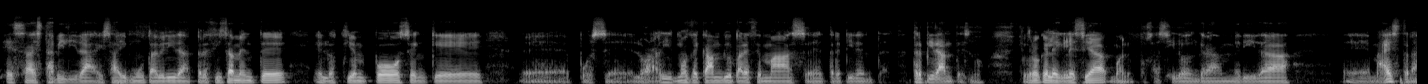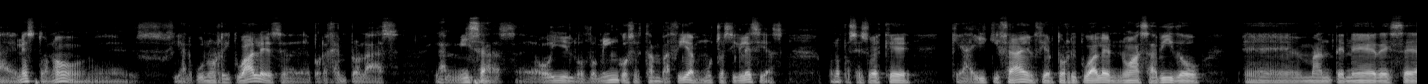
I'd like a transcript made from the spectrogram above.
esa estabilidad, esa inmutabilidad, precisamente en los tiempos en que pues, los ritmos de cambio parecen más trepidantes. trepidantes ¿no? Yo creo que la Iglesia bueno, pues ha sido en gran medida maestra en esto, ¿no? si algunos rituales, por ejemplo, las, las misas, hoy los domingos están vacías, muchas iglesias, bueno, pues eso es que, que ahí quizá en ciertos rituales no ha sabido eh, mantener ese,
